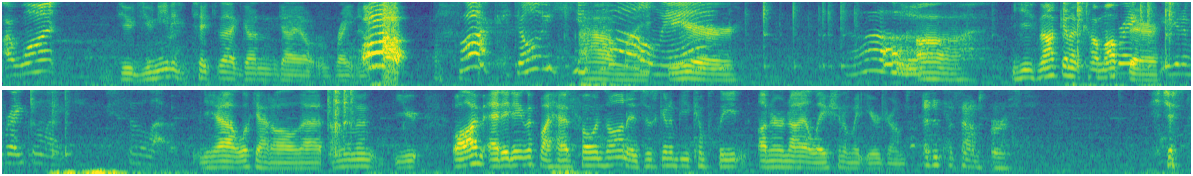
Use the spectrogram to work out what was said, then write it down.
I want. Dude, you need to take that gun guy out right now. Ah! Fuck! Don't yell, Ow, my man. ear. Ugh. Uh, he's not gonna come up break, there. You're gonna break the mic. You're so loud. Yeah, look at all that. I'm gonna you while I'm editing with my headphones on, it's just gonna be complete utter annihilation of my eardrums. Edit the sound first. Just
